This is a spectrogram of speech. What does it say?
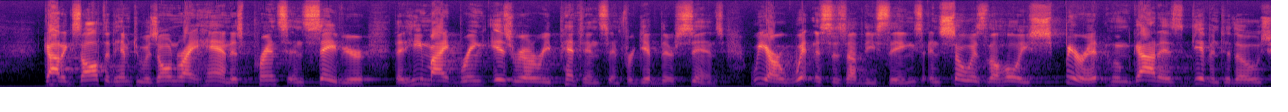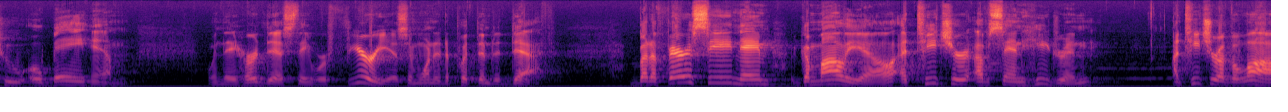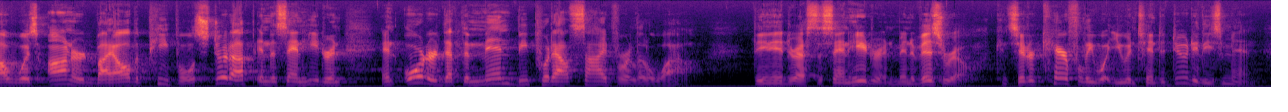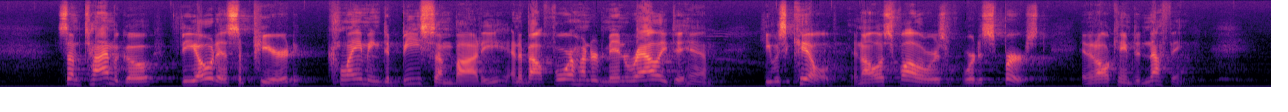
God exalted him to his own right hand as Prince and Savior, that he might bring Israel repentance and forgive their sins. We are witnesses of these things, and so is the Holy Spirit, whom God has given to those who obey him. When they heard this, they were furious and wanted to put them to death. But a Pharisee named Gamaliel, a teacher of Sanhedrin, a teacher of the law, was honored by all the people, stood up in the Sanhedrin, and ordered that the men be put outside for a little while. Then he addressed the Sanhedrin, men of Israel. Consider carefully what you intend to do to these men. Some time ago, Theudas appeared claiming to be somebody, and about 400 men rallied to him. He was killed, and all his followers were dispersed, and it all came to nothing.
